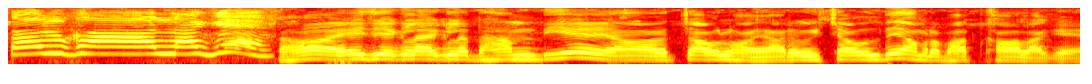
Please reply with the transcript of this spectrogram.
হ্যাঁ হয় এই যে এগুলা এগুলা ধান দিয়ে চাউল হয় আর ওই চাউল দিয়ে আমরা ভাত খাওয়া লাগে।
